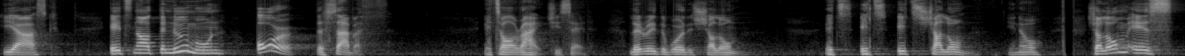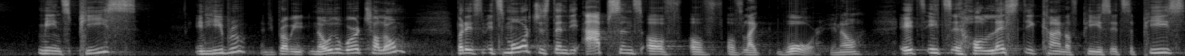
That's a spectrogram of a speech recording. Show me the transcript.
He asked. It's not the new moon or the Sabbath. It's all right, she said. Literally, the word is shalom. It's, it's, it's shalom, you know. Shalom is, means peace in Hebrew, and you probably know the word shalom, but it's, it's more just than the absence of, of, of like war, you know. It's, it's a holistic kind of peace. It's a peace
